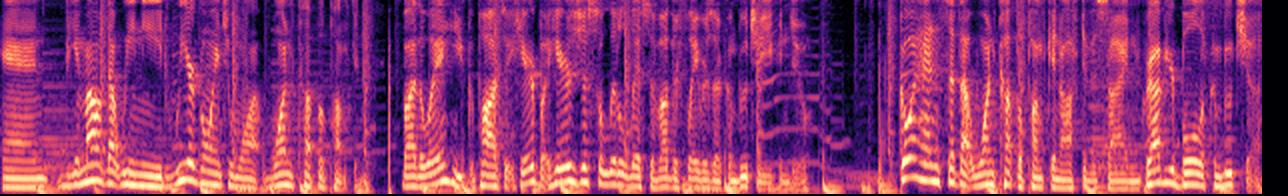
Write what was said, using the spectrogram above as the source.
And the amount that we need, we are going to want one cup of pumpkin. By the way, you could pause it here, but here's just a little list of other flavors of kombucha you can do. Go ahead and set that one cup of pumpkin off to the side and grab your bowl of kombucha.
